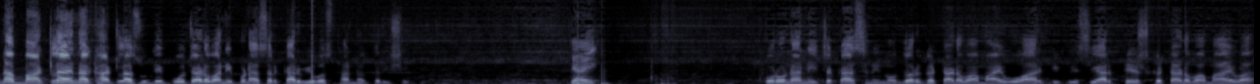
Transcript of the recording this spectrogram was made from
ના બાટલા એના ખાટલા સુધી પહોંચાડવાની પણ આ સરકાર વ્યવસ્થા ન કરી શકી. ક્યાંય કોરોનાની ચકાસણીનો દર ઘટાડવામાં આવ્યો, આરટીપીસીઆર ટેસ્ટ ઘટાડવામાં આવ્યા.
